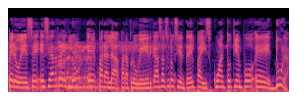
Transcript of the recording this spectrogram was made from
pero ese ese arreglo eh, para la para proveer gas al suroccidente del país, ¿cuánto tiempo eh, dura?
